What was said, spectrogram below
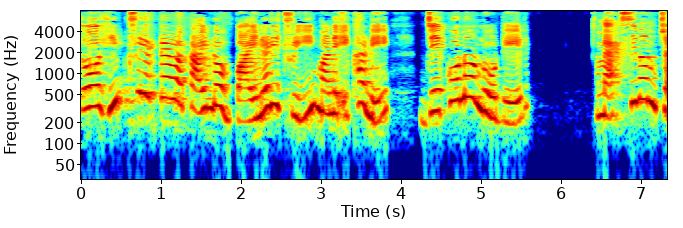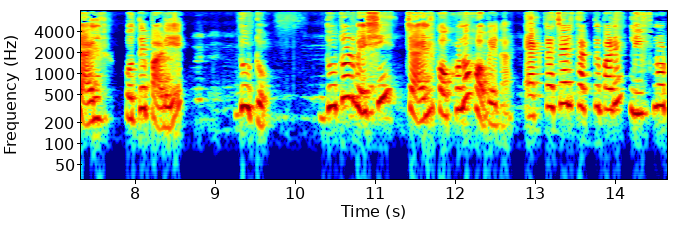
তো হিপ ট্রি একটা কাইন্ড অফ বাইনারি ট্রি মানে এখানে যে কোনো নোডের ম্যাক্সিমাম চাইল্ড হতে পারে দুটো। দুটোর বেশি চাইল্ড কখনো হবে না। একটা চাইল্ড থাকতে পারে লিফ নোট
